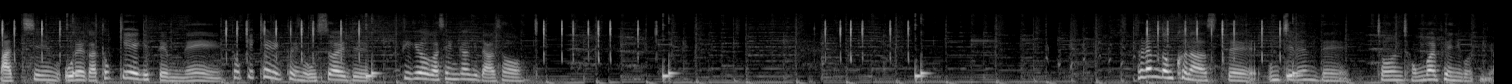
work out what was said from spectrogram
마침 올해가 토끼이기 때문에 토끼 캐릭터인 오스왈드 피규어가 생각이 나서 슬램덩크 나왔을 때 움찔했는데 저는 정말 팬이거든요.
